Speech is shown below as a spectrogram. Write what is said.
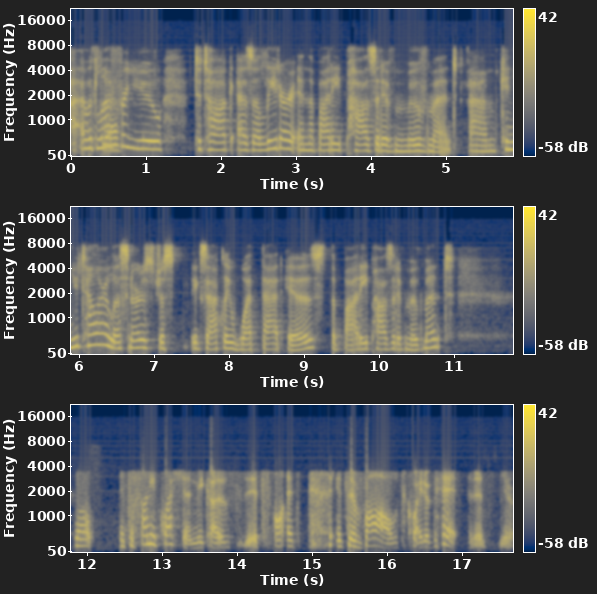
I would love yeah. for you to talk as a leader in the body positive movement. Um, can you tell our listeners just exactly what that is, the body positive movement? Well, it's a funny question because it's it's it's evolved quite a bit and it's you know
